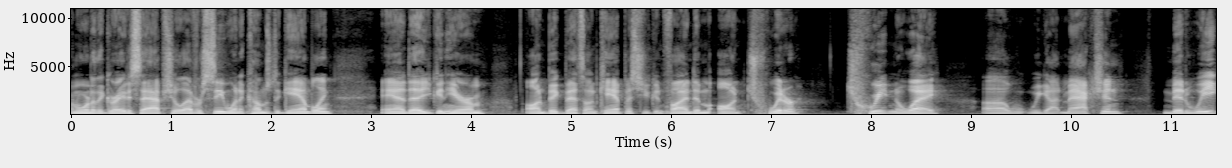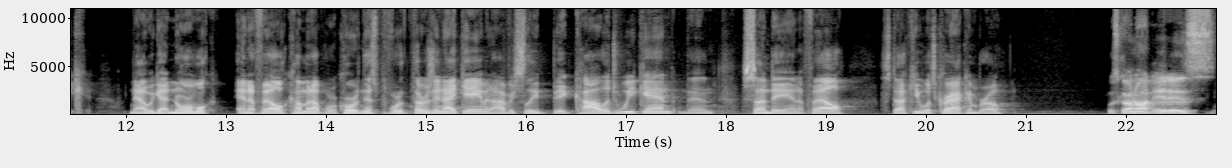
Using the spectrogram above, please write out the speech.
on one of the greatest apps you'll ever see when it comes to gambling. And uh, you can hear him on Big Bets on Campus. You can find him on Twitter, tweeting away. Uh, we got Maction midweek. Now we got normal NFL coming up. We're recording this before the Thursday night game, and obviously big college weekend. Then Sunday NFL. Stuckey, what's cracking, bro? What's going on? It is.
